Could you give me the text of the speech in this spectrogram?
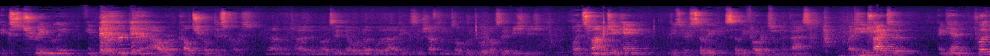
extremely important in our cultural discourse. Und halt im 19. Jahrhundert wurde halt die Wissenschaft in unserer Kultur doch sehr wichtig. When Swamiji came, these are silly, silly photos from the past, but he tried to, again, put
